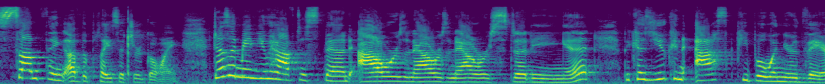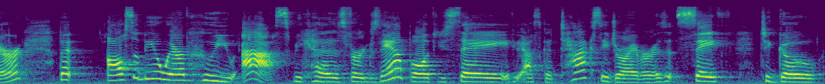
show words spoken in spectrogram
something of the place that you're going. It doesn't mean you have to spend hours and hours and hours studying it because you can ask people when you're there, but also be aware of who you ask because for example, if you say if you ask a taxi driver, is it safe to go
